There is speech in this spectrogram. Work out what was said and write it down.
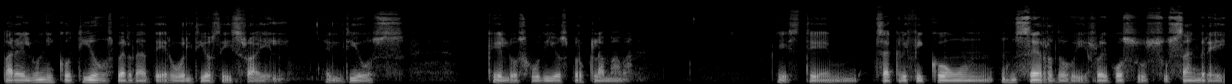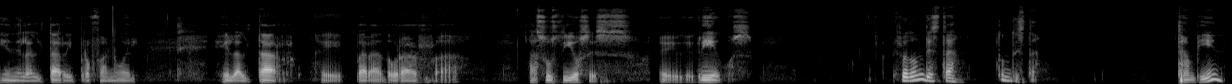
para el único Dios verdadero, el Dios de Israel, el Dios que los judíos proclamaban. Este sacrificó un, cerdo y regó su, sangre ahí en el altar y profanó el, altar eh, para adorar a, a sus dioses eh, griegos. Pero ¿dónde está? ¿Dónde está? También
